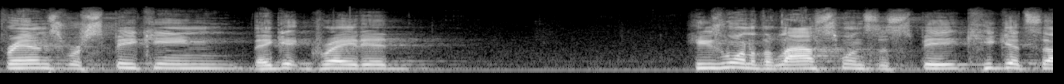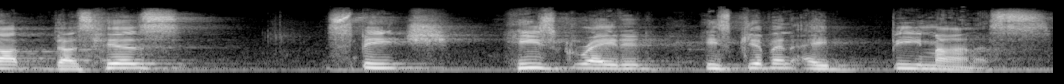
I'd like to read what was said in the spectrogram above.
friends were speaking, they get graded. He's one of the last ones to speak. He gets up, does his speech, he's graded, he's given a B minus.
